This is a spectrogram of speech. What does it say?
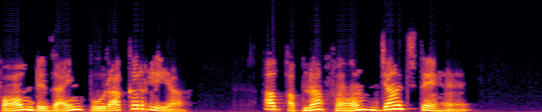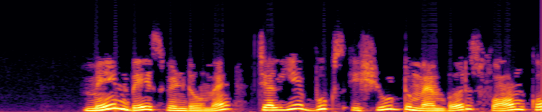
फॉर्म डिज़ाइन पूरा कर लिया। अब अपना फॉर्म जांचते हैं। मेन बेस विंडो में चलिए books issued to members form को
